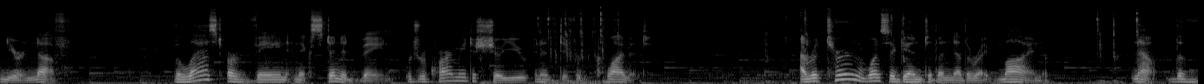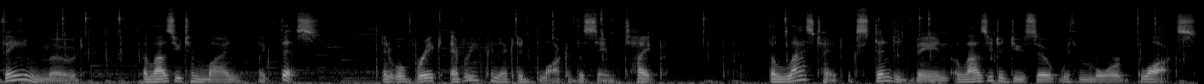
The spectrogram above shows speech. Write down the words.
near enough. The last are vein and extended vein, which require me to show you in a different climate. I return once again to the netherite mine, now, the vein mode allows you to mine like this, and it will break every connected block of the same type. The last type, extended vein, allows you to do so with more blocks,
